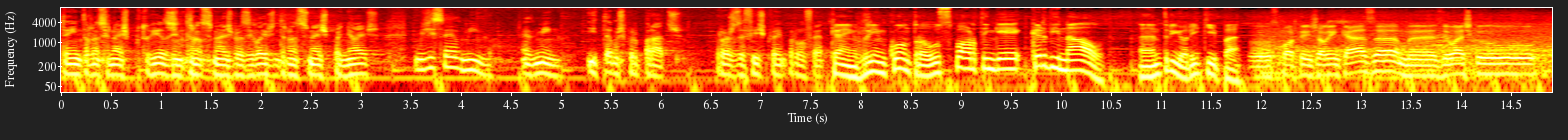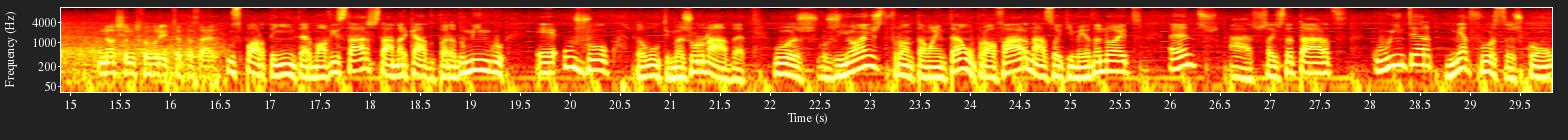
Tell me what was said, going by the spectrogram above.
Tem internacionais portugueses, internacionais brasileiros, internacionais espanhóis, mas isso é domingo, é domingo. E estamos preparados para os desafios que vêm para o frente. Quem reencontra o Sporting é Cardinal, a anterior equipa. O Sporting joga em casa, mas eu acho que o... nós somos favoritos a passar. O Sporting Inter Movistar está marcado para domingo. É o jogo da última jornada. Hoje, os Leões defrontam então o Provar nas 8h30 da noite. Antes, às 6 da tarde, o Inter mede forças com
